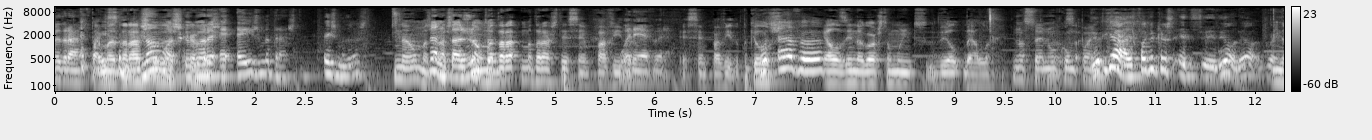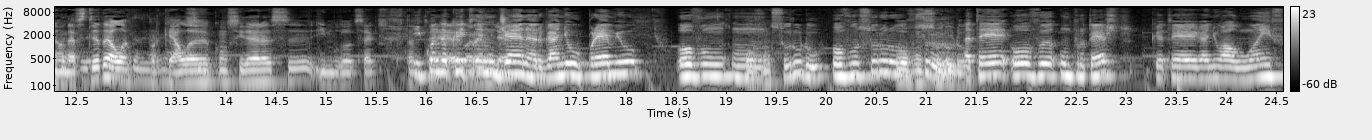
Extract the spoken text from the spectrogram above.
madrasta. É madrasta Não, das acho que agora é ex-madrasta. Ex-madrasta. Não, madrasta. Já não está junta? madra- madrasta é sempre para a vida. Whatever. É sempre para a vida. Porque eles, Whatever. elas ainda gostam muito dele, dela. Não sei, não acompanho. Yeah, que é de- é dele, dela. Não, deve ser dela. Porque ela considera-se e mudou de sexo. portanto, E quando é a agora Caitlyn mulher. Jenner ganhou o prémio, houve um, um- Houve um sururu. houve um sururu. Houve um sururu. Até houve um protesto que até ganhou algum ênf-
